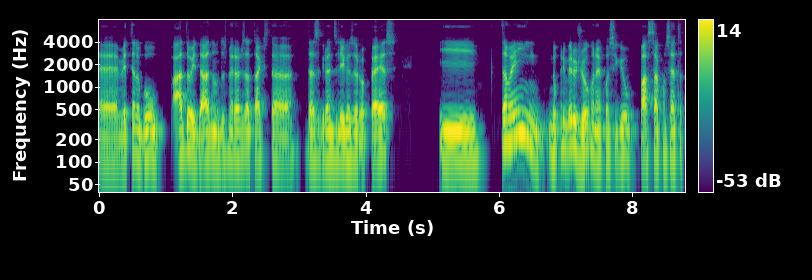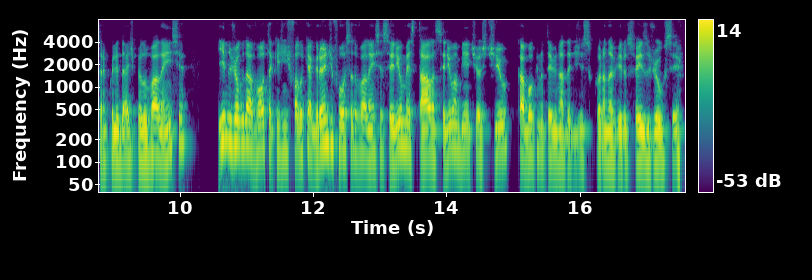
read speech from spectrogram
é, metendo gol adoidado, um dos melhores ataques da, das grandes ligas europeias. E também no primeiro jogo, né, conseguiu passar com certa tranquilidade pelo Valência. E no jogo da volta, que a gente falou que a grande força do Valência seria o Mestala, seria o ambiente hostil, acabou que não teve nada disso. O coronavírus fez o jogo ser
